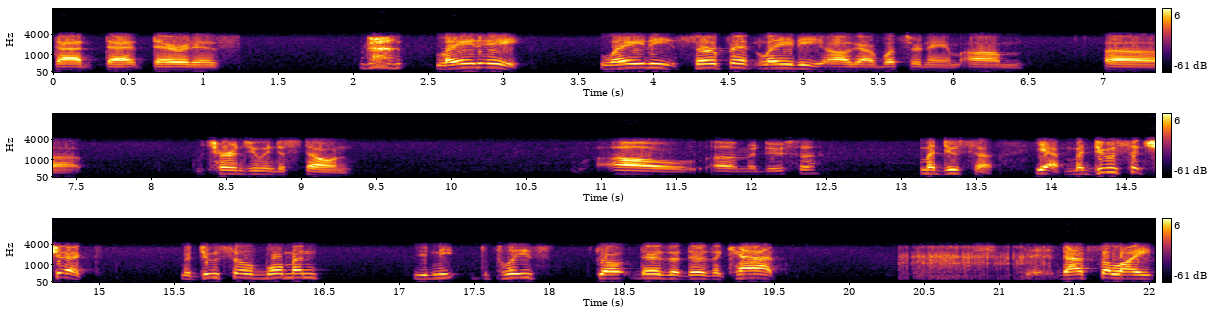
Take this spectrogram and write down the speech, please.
that, that, there it is, lady, lady, serpent, lady. Oh God, what's her name? Um, uh, turns you into stone. oh, uh, Medusa. Medusa. Yeah, Medusa chick, Medusa woman. You need to please go. There's a there's a cat. That's the light.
